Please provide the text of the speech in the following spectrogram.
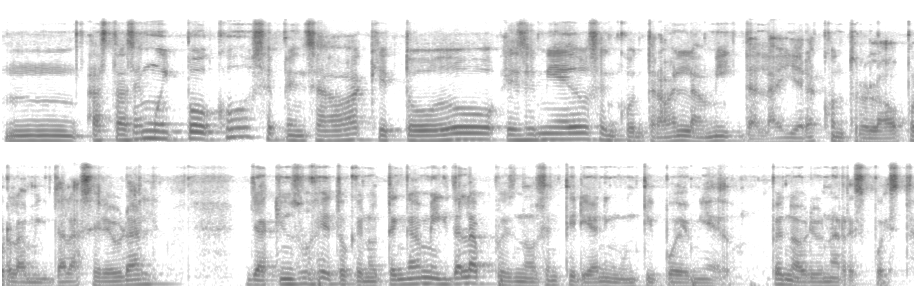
Mm, hasta hace muy poco se pensaba que todo ese miedo se encontraba en la amígdala y era controlado por la amígdala cerebral, ya que un sujeto que no tenga amígdala pues no sentiría ningún tipo de miedo, pues no habría una respuesta.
